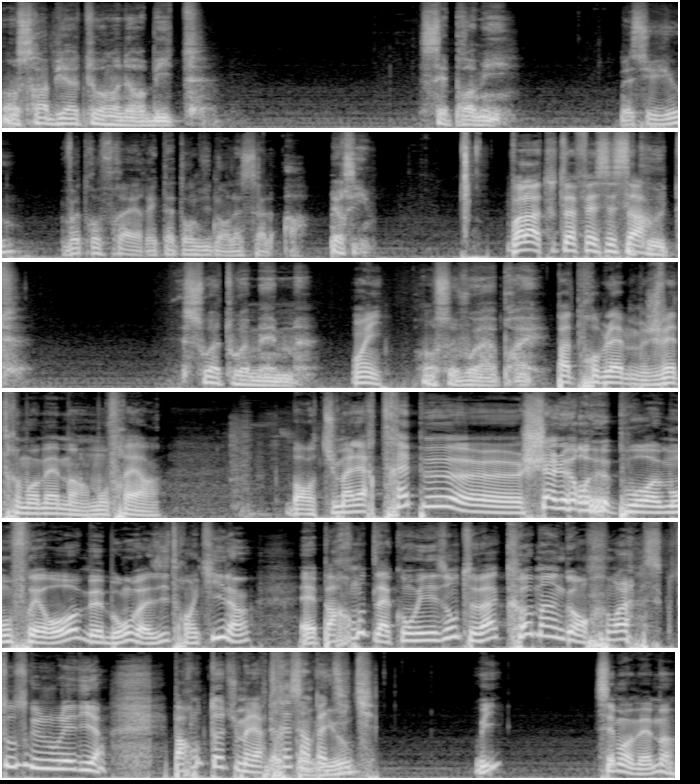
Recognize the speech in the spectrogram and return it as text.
On sera bientôt en orbite. C'est promis. Monsieur Yu, votre frère est attendu dans la salle A. Merci. Voilà, tout à fait, c'est ça. Écoute, sois toi-même. Oui. On se voit après. Pas de problème, je vais être moi-même, hein, mon frère. Bon, tu m'as l'air très peu euh, chaleureux pour euh, mon frérot, mais bon, vas-y, tranquille. Hein. Et par contre, la combinaison te va comme un gant. voilà, c'est tout ce que je voulais dire. Par contre, toi, tu m'as l'air très sympathique. Oui, c'est moi-même,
